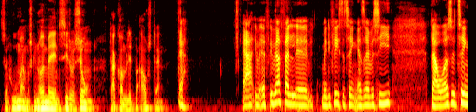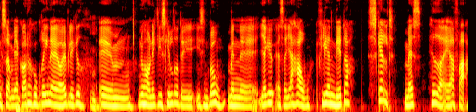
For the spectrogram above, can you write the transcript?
Så humor er måske noget med en situation, der er kommet lidt på afstand. Ja. Ja, i, i hvert fald øh, med de fleste ting. Altså jeg vil sige, der er jo også ting, som jeg godt har kunne grine af i øjeblikket. Mm. Øhm, nu har hun ikke lige skildret det i sin bog, men øh, jeg, altså, jeg har jo flere netter skældt Mads hedder ære fra,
